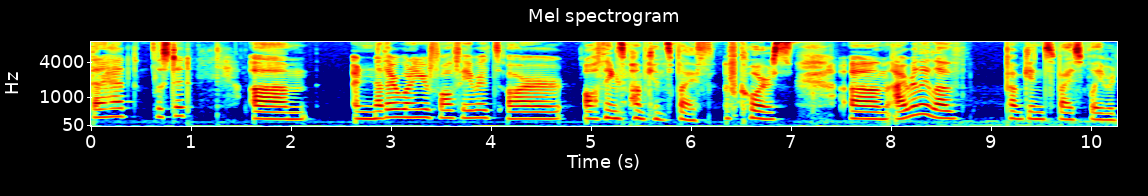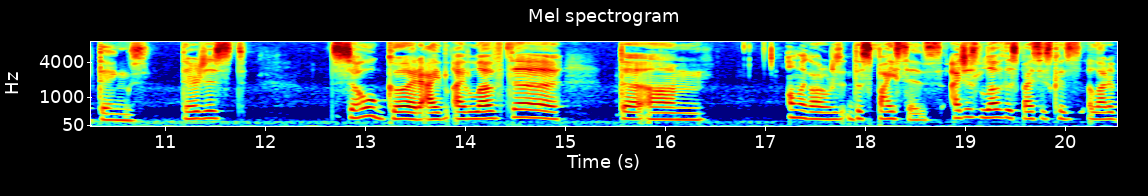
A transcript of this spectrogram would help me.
that I had listed. Um, another one of your fall favorites are all things pumpkin spice, of course. Um, I really love pumpkin spice flavored things. They're just so good. I I love the the um oh my god, what is it? The spices. I just love the spices cuz a lot of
